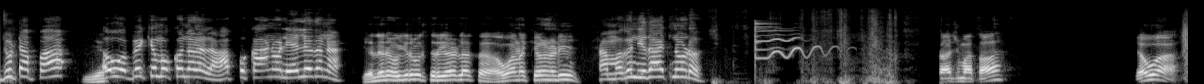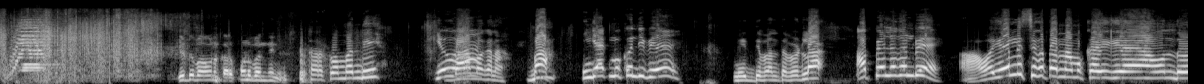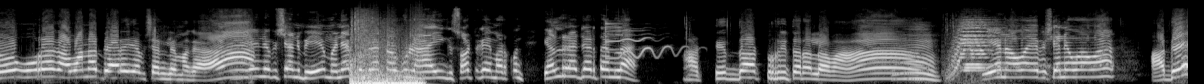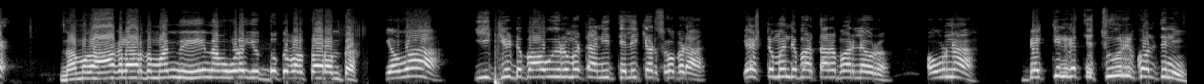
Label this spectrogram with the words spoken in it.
ಜುಟ್ಟಪ್ಪ? ಅವು ಒಬ್ಬಕ್ಕೆ ಮಕ್ಕೊಂದಳಲ್ಲ ಅಪ್ಪ ಕಾಣೋಲ್ಲ ಎಲ್ಲದನ ಎಲ್ಲಾರ ಹೋಗಿರ್ಬೇಕು ತಿರ್ಗಾಡ್ಲಾಕ ಅವನ ಕೇಳ ನಡಿ. ಆ ಮಗನ್ ಇದಾಯ್ತು ನೋಡು. ರಾಜಮಾತಾ ಯವ್ವ? ಗಿಡ್ಡ ಬಾವನ್ ಕರ್ಕೊಂಡು ಬಂದಿನಿ. ಕರ್ಕೊಂಡ್ ಬಂದಿ? ಯವ್ವ ಬಾ ಮಗನ ಬಾ. ಹಿಂಗ್ಯಾಕ್ ಮುಕ್ಕೊಂದಿವಿ? ನಿದ್ದೆ ಬಂತ ಬಿಡ್ಲಾ. ಅಪ್ಪ ಎಲ್ಲದನ್ ಬಿ ಅವ ಎಲ್ಲಿ ಸಿಗತಾನ ನಮ್ಮ ಕೈಗೆ? ಒಂದು ಊರಾಗ ಅವನ ಬ್ಯಾರೆ ಎಬ್ಸನ್ಲೆ ಮಗ. ಏನ್ ಅಭಿಷಾನ್ ಬೇ? ಮನ್ಯಾಗ ಕುಂದ್ರಾಕ ಆಗುಲ್ಲ. ಹಿಂಗ್ ಸೊಟ್ಟ ಕೈ ಮಾಡ್ಕೊಂಡ್ ಎಲ್ರ ಅಡ್ಡಾಡ್ತಾನಲ್ಲ. ಅಟ್ಟಿದ್ದ ಅಟ್ಟುರಿತಾನಲ್ಲ ಅವ. ಏನ್ ಅವ ಅಭಿಷಾನ್ ಅವ ಅವ? ಅದೇ ನಮಗ ಆಗ್ಲಾರ್ದ ಮಂದಿ ನಮ್ ಕೂಡ ಯುದ್ಧಕ್ಕೆ ಬರ್ತಾರಂತ. ಯವ್ವ ಈ ಗಿಡ್ಡ ಬಾವು ಇರೋ ಮಟ್ಟ ನೀ ತಲೆ ಕೆಡ್ಸ್ಕೊಬೇಡ. ಎಷ್ಟ್ ಮಂದಿ ಬರ್ತಾರ ಬರ್ಲಿ ಅವ್ರು? ಅವ್ರನ್ನ? ಬೆಕ್ಕಿನ ಗತ್ತೆ ಚೂರಿ ಕೊಲ್ತೀನಿ.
